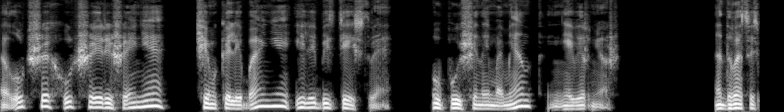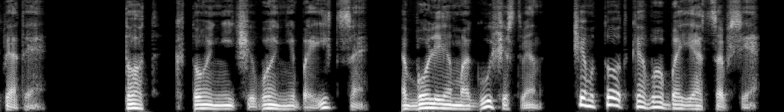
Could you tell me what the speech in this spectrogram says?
Лучше худшее решение, чем колебание или бездействие. Упущенный момент не вернешь. 25. Тот, кто ничего не боится, более могуществен, чем тот, кого боятся все.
